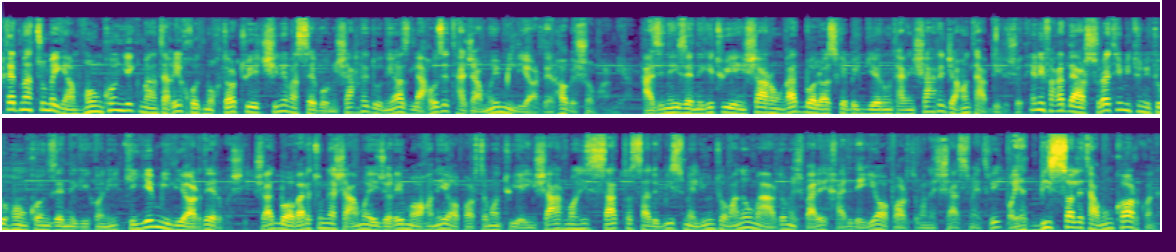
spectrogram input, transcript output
خدمتتون بگم هنگ کنگ یک منطقه خودمختار توی چین و سومین شهر دنیا از لحاظ تجمع میلیاردرها به شمار میاد. هزینه زندگی توی این شهر اونقدر بالاست که به گرونترین شهر جهان تبدیل شده. یعنی فقط در صورتی می‌تونی تو هنگ کنگ زندگی کنی که یه میلیاردر باشی. شاید باورتون نشه اما اجاره ماهانه آپارتمان توی این شهر ماهی 100 تا 120 میلیون تومن و مردمش برای خرید یه آپارتمان 60 متری باید 20 سال تموم کار کنن.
